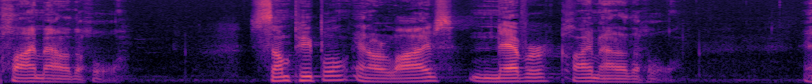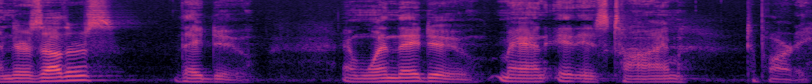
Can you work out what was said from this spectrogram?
climb out of the hole. Some people in our lives never climb out of the hole. And there's others, they do. And when they do, man, it is time to party.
